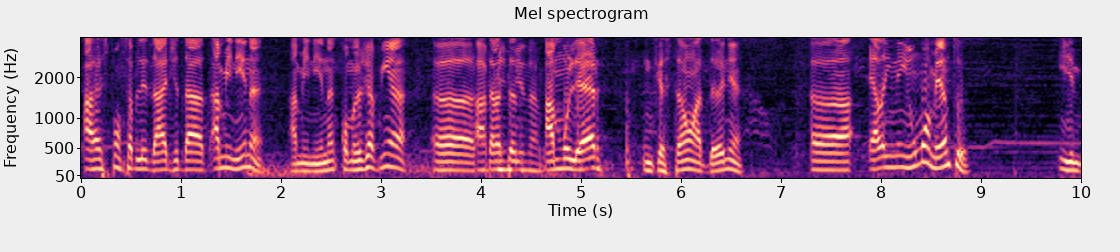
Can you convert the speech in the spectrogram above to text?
a responsabilidade da a menina, a menina, como eu já vinha ah, A tratando, menina. a mulher em questão, a Dânia, ah, ela em nenhum momento, e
